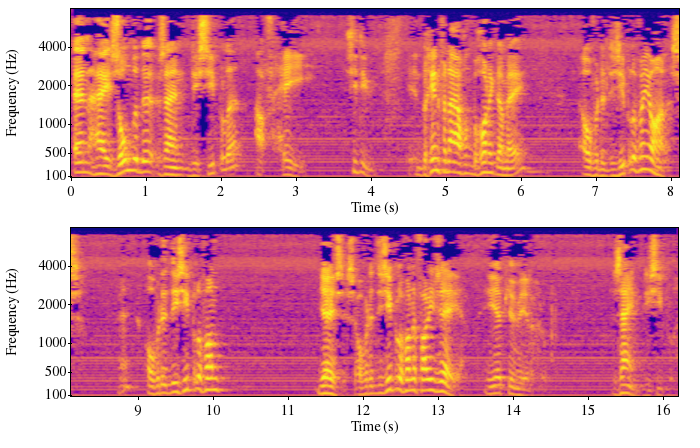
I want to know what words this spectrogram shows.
En hij zonderde zijn discipelen af. Hey, ziet u, in het begin vanavond begon ik daarmee. Over de discipelen van Johannes. Over de discipelen van Jezus. Over de discipelen van de Fariseeën. Hier heb je een weer een groep. Zijn discipelen.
